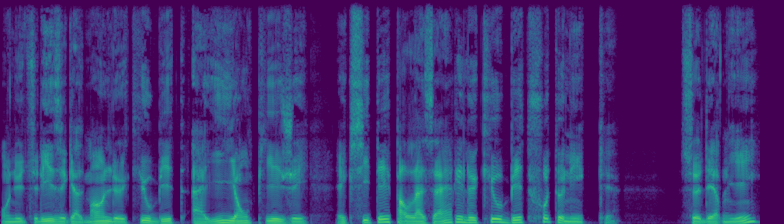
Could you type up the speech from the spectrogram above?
On utilise également le qubit à ion piégé, excité par laser, et le qubit photonique. Ce dernier,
